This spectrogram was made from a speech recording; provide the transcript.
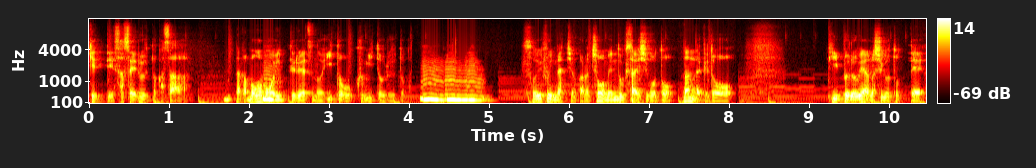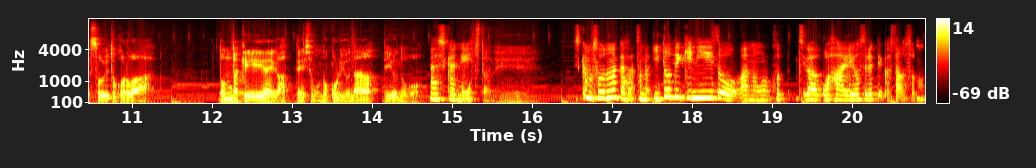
決定させるとかさなんかもごもご言ってるやつの意図を汲み取るとか、うんうんうん。そういう風になっちゃうから超めんどくさい仕事なんだけどピープルウェアの仕事ってそういうところはどんだけ AI が発展しても残るよなっていうのを確かに思ってたね。しかもそのなんかさその意図的にそうあのこ違う誤配をするっていうかさその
